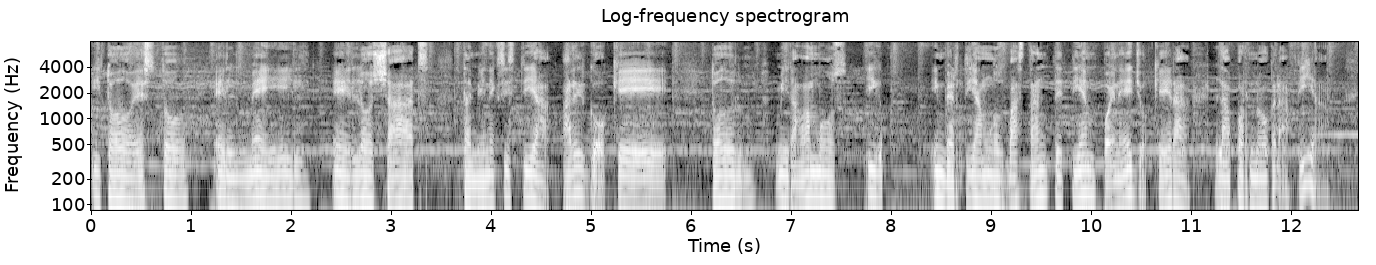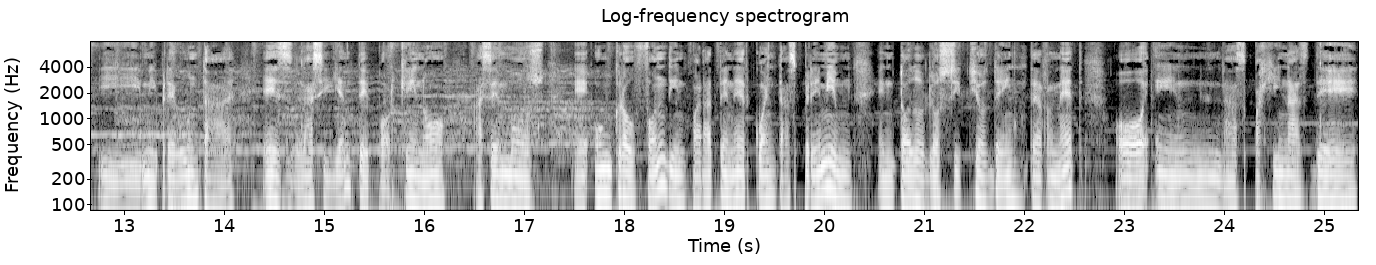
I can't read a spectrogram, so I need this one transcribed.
y todo esto, el mail, eh, los chats, también existía algo que todos mirábamos y invertíamos bastante tiempo en ello, que era la pornografía. Y mi pregunta es la siguiente, ¿por qué no hacemos eh, un crowdfunding para tener cuentas premium en todos los sitios de internet o en las páginas de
